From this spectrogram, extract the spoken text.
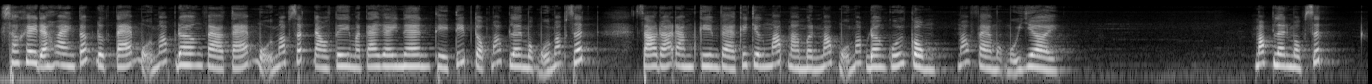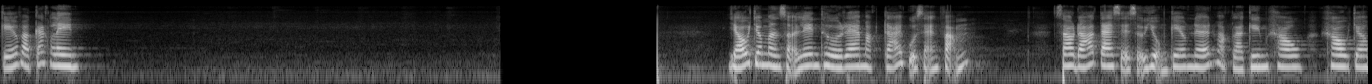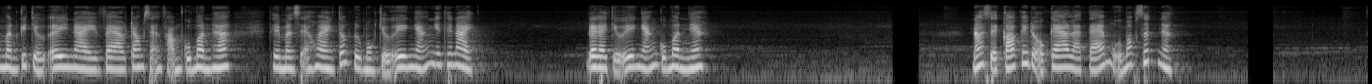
sau khi đã hoàn tất được 8 mũi móc đơn vào 8 mũi móc xích đầu tiên mà ta gây nên, thì tiếp tục móc lên một mũi móc xích. Sau đó đâm kim vào cái chân móc mà mình móc mũi móc đơn cuối cùng, móc vào một mũi dời. Móc lên một xích, kéo và cắt len. Giấu cho mình sợi len thừa ra mặt trái của sản phẩm. Sau đó ta sẽ sử dụng keo nến hoặc là kim khâu khâu cho mình cái chữ y này vào trong sản phẩm của mình ha. Thì mình sẽ hoàn tất được một chữ y ngắn như thế này. Đây là chữ y ngắn của mình nha. Nó sẽ có cái độ cao là 8 mũi móc xích nè.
